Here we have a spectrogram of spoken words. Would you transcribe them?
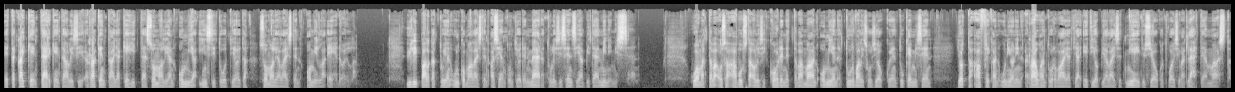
että kaikkein tärkeintä olisi rakentaa ja kehittää Somalian omia instituutioita somalialaisten omilla ehdoilla. Ylipalkattujen ulkomaalaisten asiantuntijoiden määrä tulisi sen sijaan pitää minimissään. Huomattava osa avusta olisi kohdennettava maan omien turvallisuusjoukkojen tukemiseen – jotta Afrikan unionin rauhanturvaajat ja etiopialaiset miehitysjoukot voisivat lähteä maasta.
